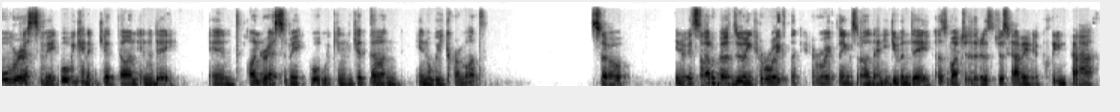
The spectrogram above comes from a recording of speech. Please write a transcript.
overestimate what we can get done in a day and underestimate what we can get done in a week or a month. So, you know, it's not about doing heroic heroic things on any given day as much as it is just having a clean path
